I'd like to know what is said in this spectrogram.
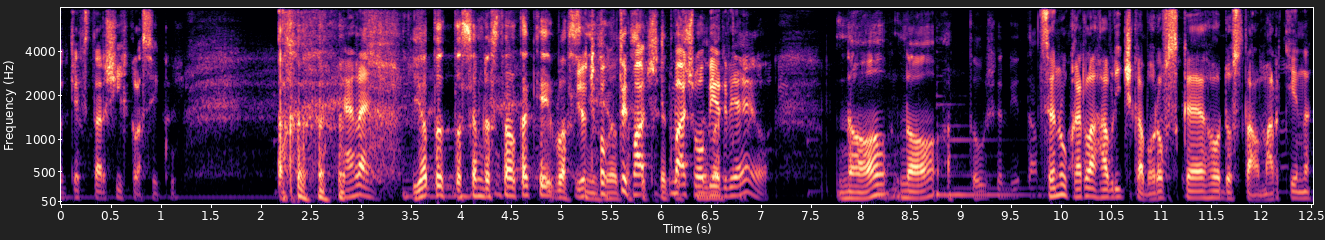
od těch starších klasiků. Hele. Jo, to, to jsem dostal taky vlastně. Jo, to, jo, ty, to máš, ty máš obě dvě, jo. No, no, a to už je tam. Cenu Karla Havlíčka Borovského dostal Martin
